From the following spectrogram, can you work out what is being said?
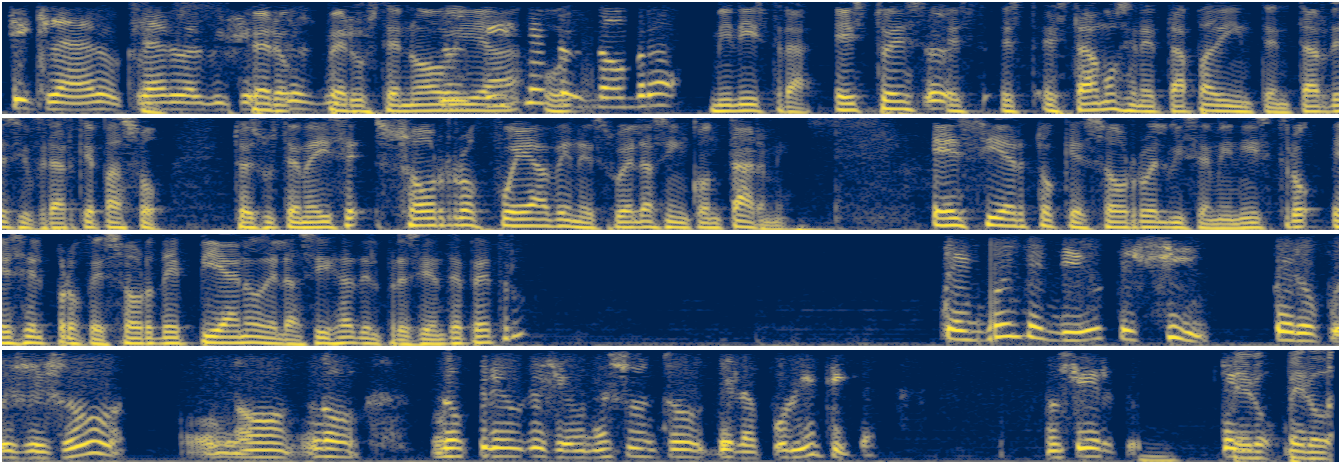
Sí, claro, claro, al vice- Pero, los- pero usted no había... los nombra, Ministra, esto es, es- es- estamos en etapa de intentar descifrar qué pasó. Entonces usted me dice, Zorro fue a Venezuela sin contarme. ¿Es cierto que Zorro, el viceministro, es el profesor de piano de las hijas del presidente Petro? Tengo entendido que sí, pero pues eso no, no, no creo que sea un asunto de la política, ¿no es cierto? Pero, pero,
